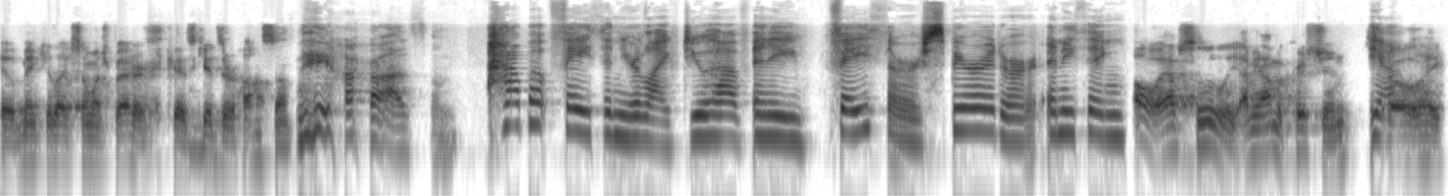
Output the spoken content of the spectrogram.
It'll make your life so much better because kids are awesome. They are awesome. How about faith in your life? Do you have any faith or spirit or anything? Oh, absolutely. I mean, I'm a Christian, Yeah. so like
